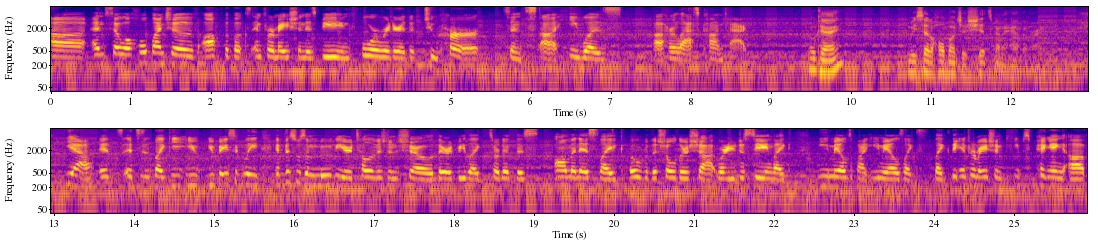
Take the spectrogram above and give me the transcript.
uh, and so a whole bunch of off the books information is being forwarded to her since uh, he was uh, her last contact. Okay. We said a whole bunch of shit's gonna happen, right? Yeah, it's it's like you, you you basically if this was a movie or television show, there would be like sort of this ominous like over the shoulder shot where you're just seeing like emails upon emails, like like the information keeps pinging up,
